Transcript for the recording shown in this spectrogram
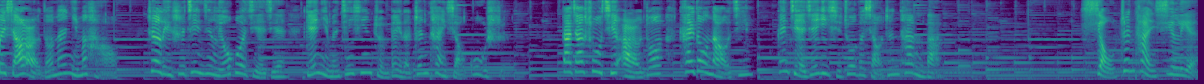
各位小耳朵们，你们好，这里是静静流过姐姐给你们精心准备的侦探小故事，大家竖起耳朵，开动脑筋，跟姐姐一起做个小侦探吧。小侦探系列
